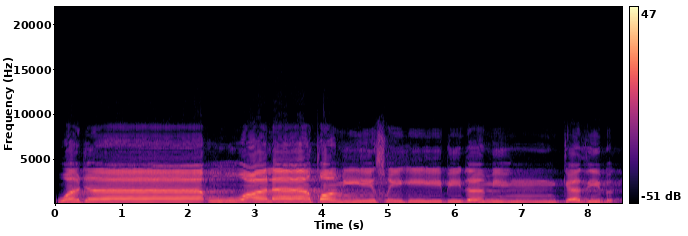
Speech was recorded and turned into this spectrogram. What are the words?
وجاءوا على قميصه بدم كذب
